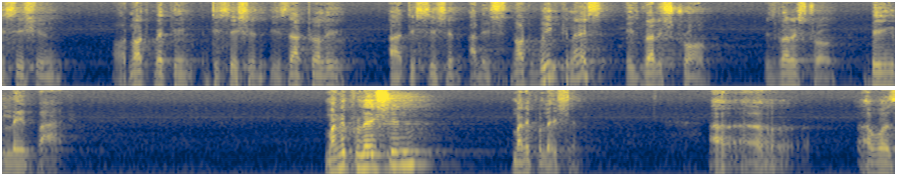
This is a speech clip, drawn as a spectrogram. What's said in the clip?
decision or not making decision is actually a decision and it's not weakness, it's very strong It's very strong. Being laid back. Manipulation, manipulation. uh, I was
